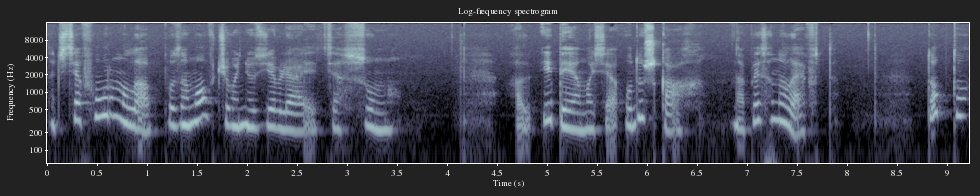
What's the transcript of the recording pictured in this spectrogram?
Значить, Ця формула по замовчуванню з'являється сум. І дивимося, у дужках написано left. Тобто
